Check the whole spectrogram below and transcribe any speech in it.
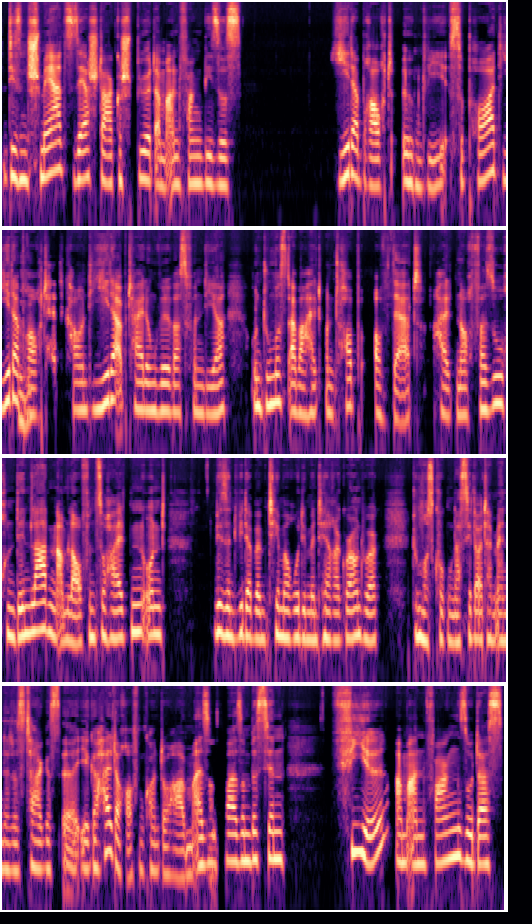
diesen Schmerz sehr stark gespürt am Anfang, dieses jeder braucht irgendwie Support, jeder Mhm. braucht Headcount, jede Abteilung will was von dir und du musst aber halt on top of that halt noch versuchen, den Laden am Laufen zu halten und wir sind wieder beim Thema rudimentärer Groundwork. Du musst gucken, dass die Leute am Ende des Tages, äh, ihr Gehalt auch aufm Konto haben. Also, es war so 'n bisschen viel am Anfang, sodass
